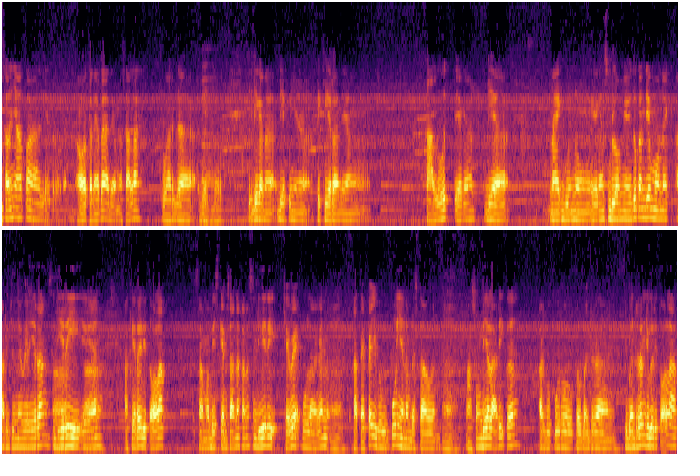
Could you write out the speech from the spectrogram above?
masalahnya apa? gitu kan. Oh ternyata ada masalah keluarga gitu. Jadi karena dia punya pikiran yang kalut ya kan. Dia naik gunung ya kan? Sebelumnya itu kan dia mau naik Arjuna Welirang sendiri ya kan? Akhirnya ditolak sama base camp sana karena sendiri cewek pula kan? Hmm. KTP juga belum punya 16 tahun. Hmm. langsung dia lari ke Argopuro ke Baderan di Baderan juga ditolak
